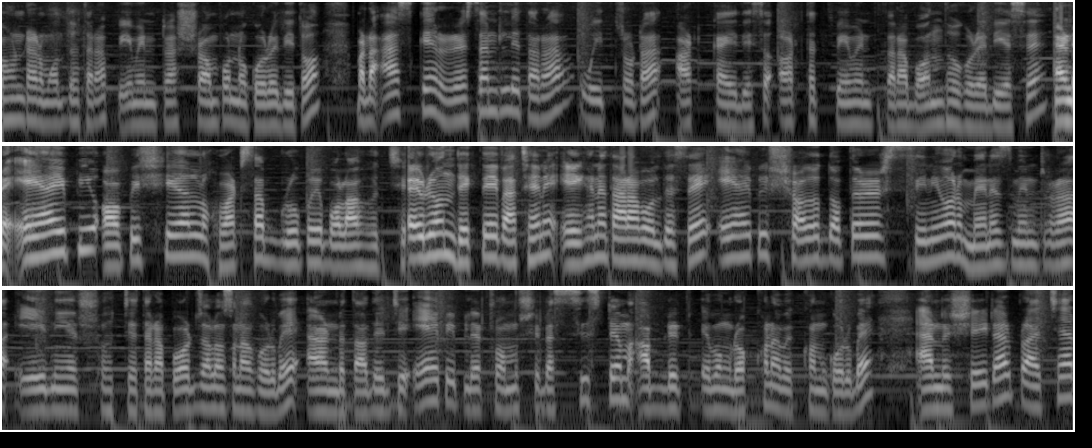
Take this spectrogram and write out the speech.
ঘণ্টার মধ্যে তারা পেমেন্টটা সম্পন্ন করে দিত। বাট আজকে রিসেন্টলি তারা উইথড্রটা আটকাই দিয়েছে, অর্থাৎ পেমেন্ট তারা বন্ধ করে দিয়েছে। অ্যান্ড এআইপি অফিসিয়াল হোয়াটসঅ্যাপ গ্রুপে বলা হচ্ছে। এভরিওয়ান দেখতেই পাচ্ছেন, এখানে তারা বলতেছে এআইপি সদর দপ্তরের সিনিয়র ম্যানেজমেন্টরা এ নিয়ে হচ্ছে তারা পর্যালোচনা করবে অ্যান্ড তাদের যে এআইপি প্ল্যাটফর্ম সেটা সিস্টেম আপডেট এবং রক্ষণাবেক্ষণ করবে অ্যান্ড সেইটার প্রায় চার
